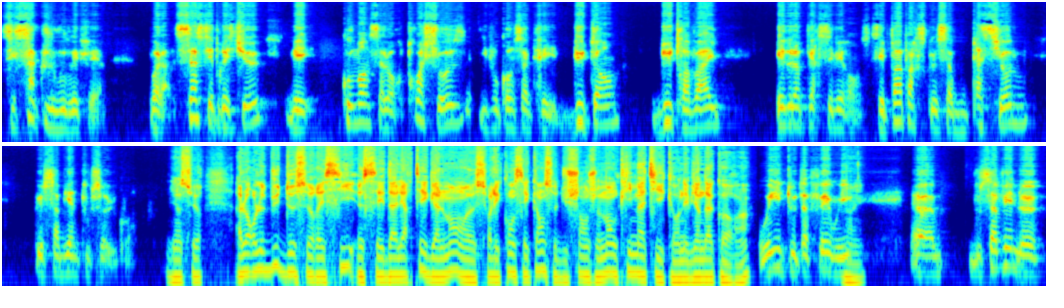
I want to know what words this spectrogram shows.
c'est ça que je voudrais faire. Voilà, ça c'est précieux, mais commence alors trois choses. Il faut consacrer du temps, du travail et de la persévérance. C'est pas parce que ça vous passionne que ça vient tout seul, quoi. bien sûr. Alors le but de ce récit, c'est d'alerter également euh, sur les conséquences du changement climatique, on est bien d'accord hein Oui, tout à fait, oui. Oui. Euh, vous savez, le,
